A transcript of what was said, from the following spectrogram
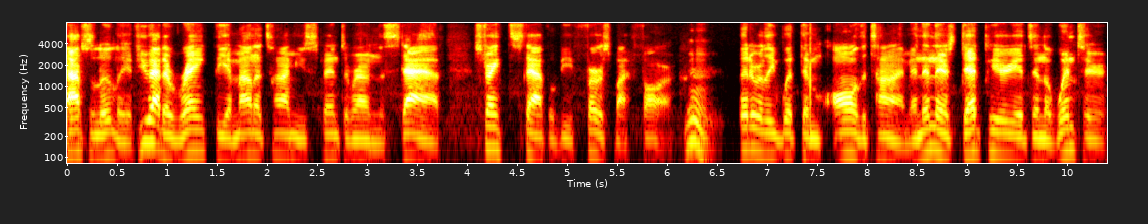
Absolutely. If you had to rank the amount of time you spent around the staff, strength staff would be first by far. Mm. Literally with them all the time. And then there's dead periods in the winter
